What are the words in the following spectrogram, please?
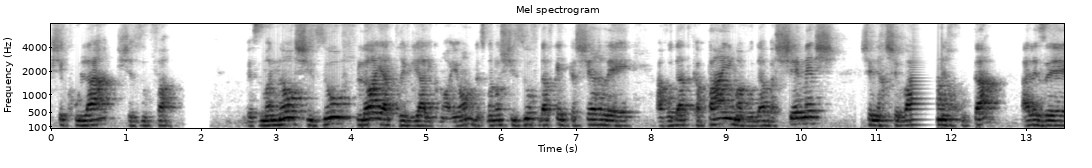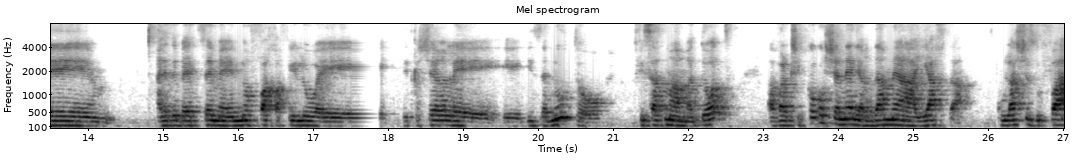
כשכולה שזופה. בזמנו שיזוף לא היה טריוויאלי כמו היום, בזמנו שיזוף דווקא התקשר לעבודת כפיים, עבודה בשמש, שנחשבה נחותה, על איזה, על איזה בעצם נופח אפילו להתקשר לגזענות או תפיסת מעמדות, אבל כשקוקו שנל ירדה מהיאכטה, כולה שזופה,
